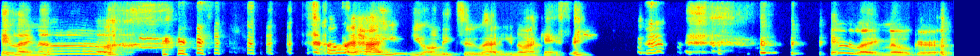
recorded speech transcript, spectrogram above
He was like, no. I'm like, how you you only two? How do you know I can't see? he was like, no, girl.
